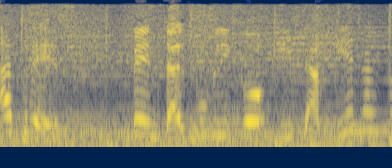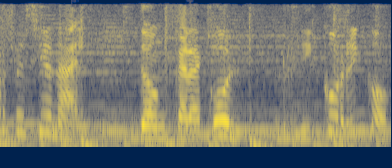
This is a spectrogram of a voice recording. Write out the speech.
a 3. Venta al público y también al profesional. Don Caracol, rico, rico.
